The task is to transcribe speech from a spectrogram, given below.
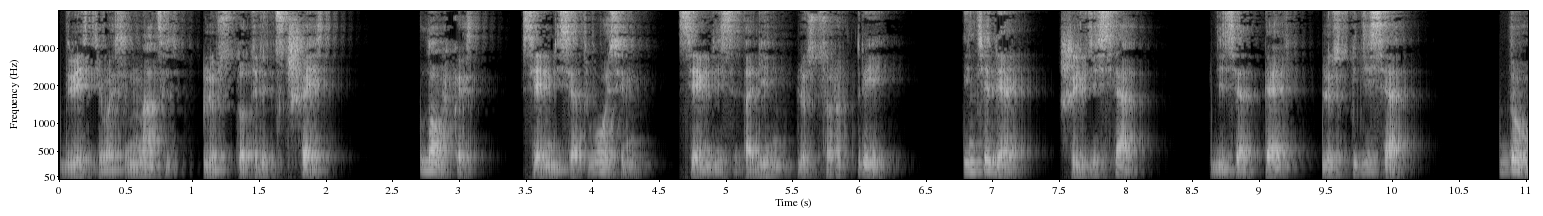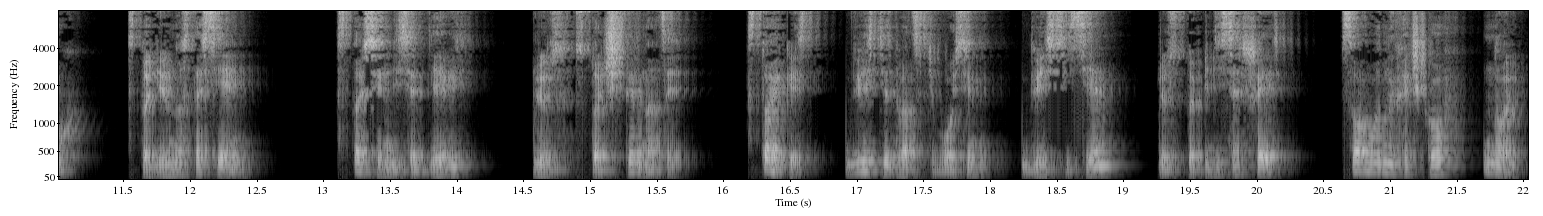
218 плюс 136. Ловкость 78, 71 плюс 43. Интеллект 60, 55 плюс 50. Дух 197, 179 плюс 114. Стойкость 228, 207 плюс 156. Свободных очков 0.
